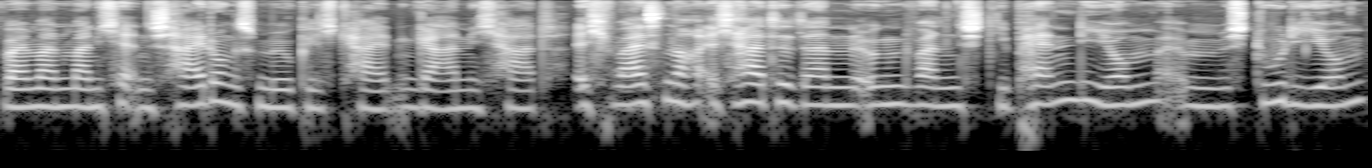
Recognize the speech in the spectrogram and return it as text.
weil man manche Entscheidungsmöglichkeiten gar nicht hat. Ich weiß noch, ich hatte dann irgendwann ein Stipendium im Studium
